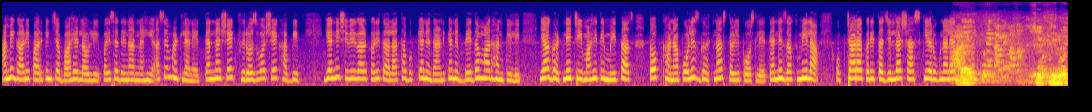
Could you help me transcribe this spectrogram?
आम्ही गाडी पार्किंगच्या बाहेर लावली पैसे देणार नाही असे म्हटल्याने त्यांना शेख फिरोज व शेख हबीब यांनी शिवीगाळ करीत लाथाबुक्क्याने दांडक्याने बेदम मारहाण केली. या घटनेची माहिती मिळताच तोपखाना पोलीस घटनास्थळी पोहोचले. त्यांनी जखमीला उपचाराकरिता जिल्हा शासकीय रुग्णालयात दाखल केले. शेख फिरोज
